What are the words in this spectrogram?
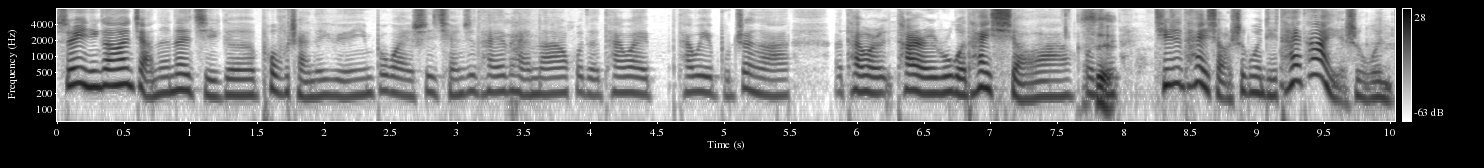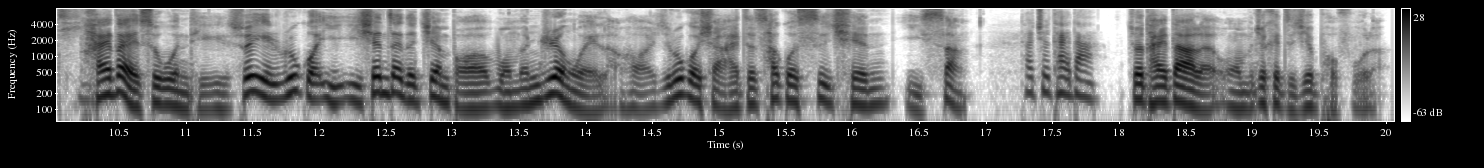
所以您刚刚讲的那几个剖腹产的原因，不管是前置胎盘呐，或者胎外胎位不正啊，胎儿胎儿如果太小啊，或者其实太小是个问题，太大也是个问题，太大也是问题。所以如果以以现在的健保，我们认为了哈，如果小孩子超过四千以上，他就太大，就太大了，我们就可以直接剖腹了。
